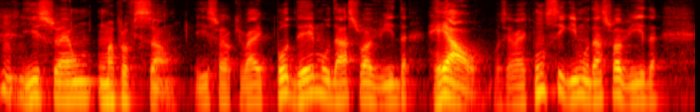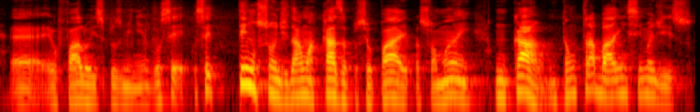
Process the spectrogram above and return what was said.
Isso é um- uma profissão. Isso é o que vai poder mudar a sua vida real. Você vai conseguir mudar a sua vida. É, eu falo isso para os meninos. Você, você tem um sonho de dar uma casa para o seu pai, para sua mãe, um carro? Então trabalhe em cima disso.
